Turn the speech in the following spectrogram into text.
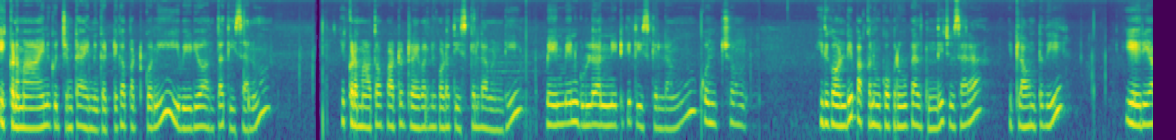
ఇక్కడ మా ఆయన కూర్చుంటే ఆయన్ని గట్టిగా పట్టుకొని ఈ వీడియో అంతా తీశాను. ఇక్కడ మాతో పాటు డ్రైవర్ని కూడా తీసుకెళ్ళామండి. మెయిన్ మెయిన్ గుళ్ళు అన్నిటికీ తీసుకెళ్ళాము. కొంచెం ఇదిగోండి పక్కన ఇంకొక రూప్ వెళ్తుంది చూసారా? ఇట్లా ఉంటుంది. ఏరియా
